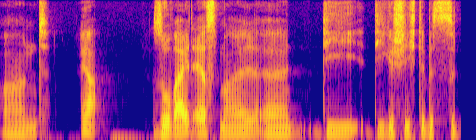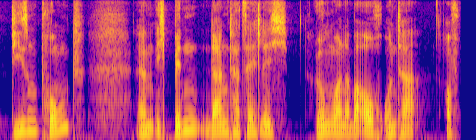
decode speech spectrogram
Und ja, soweit erstmal äh, die, die Geschichte bis zu diesem Punkt. Ähm, ich bin dann tatsächlich irgendwann aber auch unter, auf,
